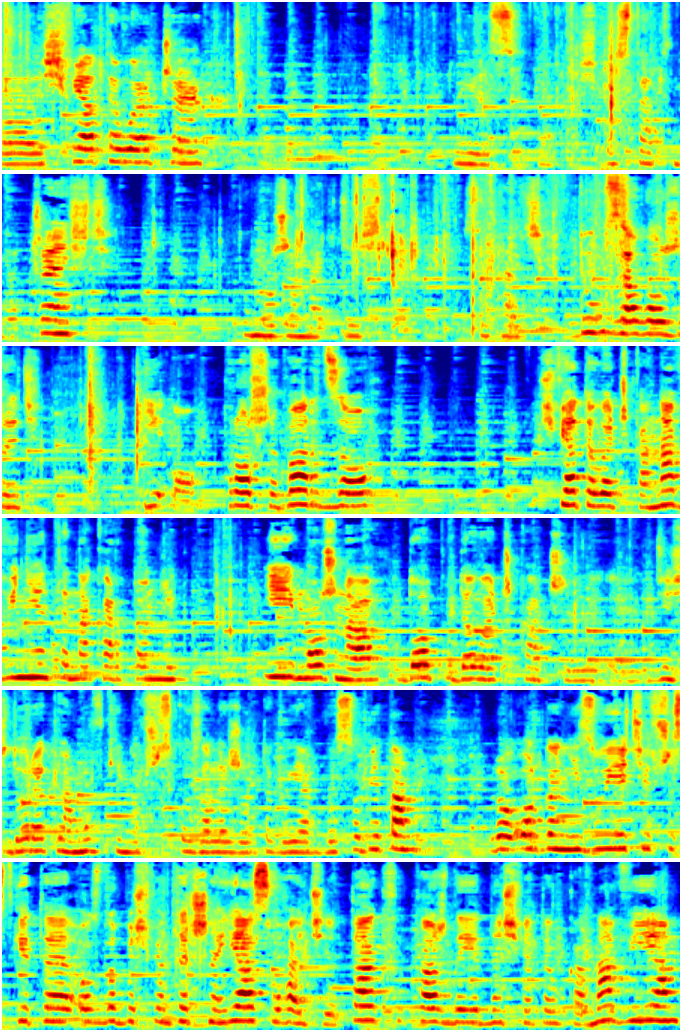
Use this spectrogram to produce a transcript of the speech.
e, światełeczek. Tu jest jakaś ostatnia część. Tu możemy gdzieś to, słuchajcie, w założyć. I o, proszę bardzo, światełeczka nawinięte na kartonik i można do pudełeczka czy e, gdzieś do reklamówki, no wszystko zależy od tego jak Wy sobie tam organizujecie wszystkie te ozdoby świąteczne. Ja słuchajcie, tak, każde jedne światełka nawijam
